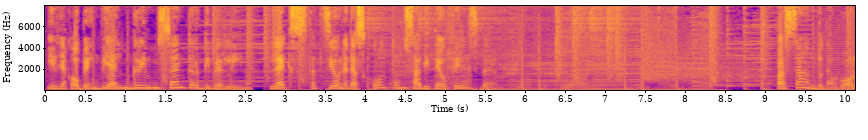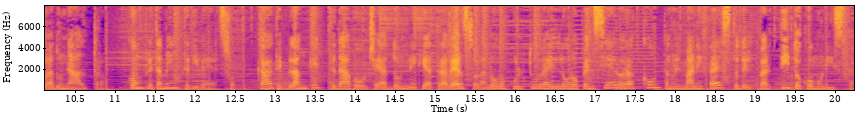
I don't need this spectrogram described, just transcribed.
il Jacoben Wilhelm Center di Berlino, l'ex stazione d'ascolto NSA di Theophilsberg. Passando da un ruolo ad un altro, completamente diverso, Kate Blanchett dà voce a donne che attraverso la loro cultura e il loro pensiero raccontano il manifesto del Partito Comunista,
